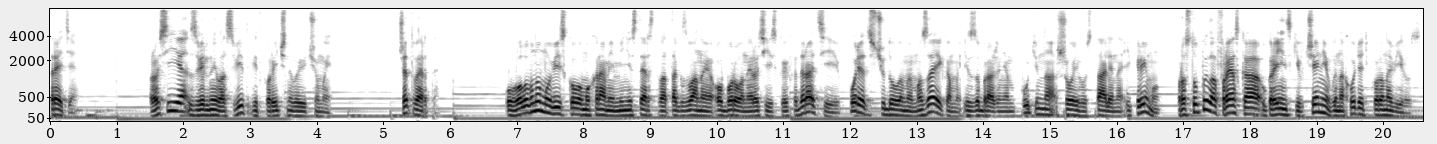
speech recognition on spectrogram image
Третє. Росія звільнила світ від коричневої чуми. Четверте. У головному військовому храмі Міністерства так званої оборони Російської Федерації поряд з чудовими мозаїками із зображенням Путіна, Шойгу, Сталіна і Криму проступила фреска Українські вчені винаходять коронавірус,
